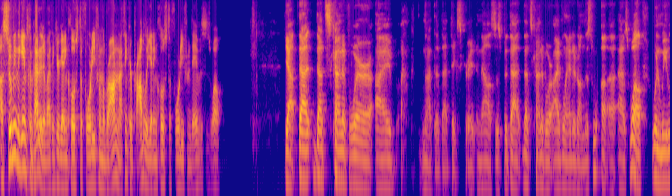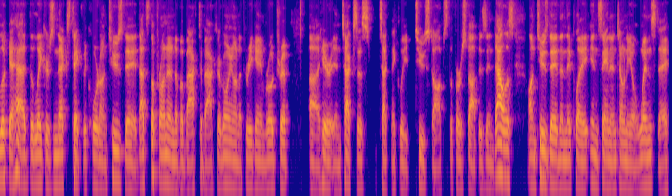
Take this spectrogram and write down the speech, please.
assuming the game's competitive, I think you're getting close to 40 from LeBron, and I think you're probably getting close to 40 from Davis as well. Yeah, that that's kind of where I not that that takes great analysis, but that that's kind of where I've landed on this uh, uh as well. When we look ahead, the Lakers next take the court on Tuesday. That's the front end of a back to back. They're going on a three game road trip uh, here in Texas. Technically, two stops. The first stop is in Dallas on Tuesday. Then they play in San Antonio Wednesday.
